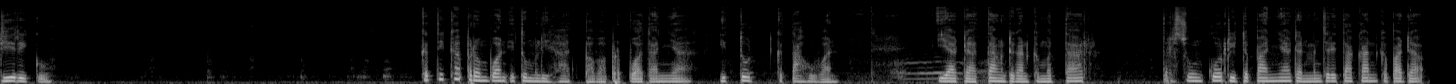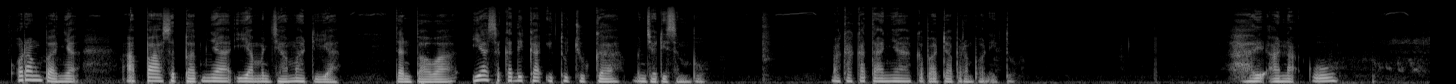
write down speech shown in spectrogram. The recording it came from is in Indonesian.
diriku. Ketika perempuan itu melihat bahwa perbuatannya itu ketahuan, ia datang dengan gemetar tersungkur di depannya dan menceritakan kepada orang banyak apa sebabnya ia menjamah dia dan bahwa ia seketika itu juga menjadi sembuh. Maka katanya kepada perempuan itu, "Hai anakku,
